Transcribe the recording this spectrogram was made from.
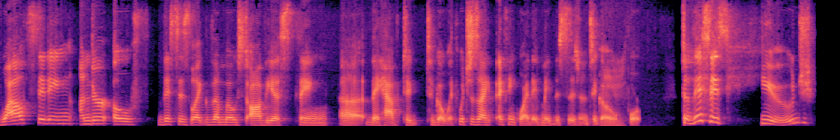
while sitting under oath, this is like the most obvious thing uh, they have to to go with, which is I, I think why they've made the decision to go mm. forward. So this is huge,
